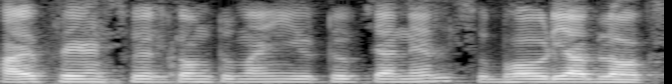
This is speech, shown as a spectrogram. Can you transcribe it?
Hi friends, welcome to my YouTube channel Subha Odia Vlogs.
